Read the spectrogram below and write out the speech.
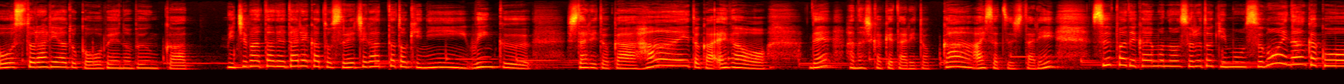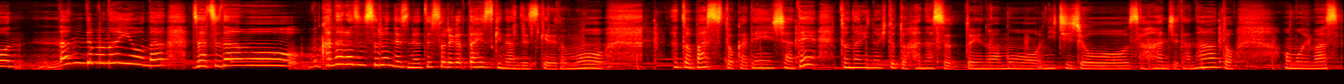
オーストラリアとか欧米の文化道端で誰かとすれ違った時にウィンクしたりとか「はーい」とか笑顔で話しかけたりとか挨拶したりスーパーで買い物をする時もすごいなんかこう何でもないような雑談を必ずするんですね。私それが大好きなんですけれども。あとバスとか電車で隣の人と話すというのはもう日常茶飯事だなと思います。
